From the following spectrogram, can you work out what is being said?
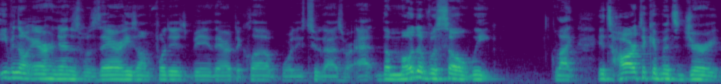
even though Aaron Hernandez was there, he's on footage being there at the club where these two guys were at. The motive was so weak. Like it's hard to convince a jury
